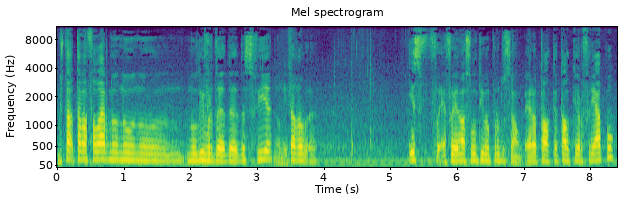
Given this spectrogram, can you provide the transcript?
Mas estava a falar no, no, no, no livro da, da, da Sofia, estava, esse foi, a nossa última produção. Era o tal que eu referi há pouco.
